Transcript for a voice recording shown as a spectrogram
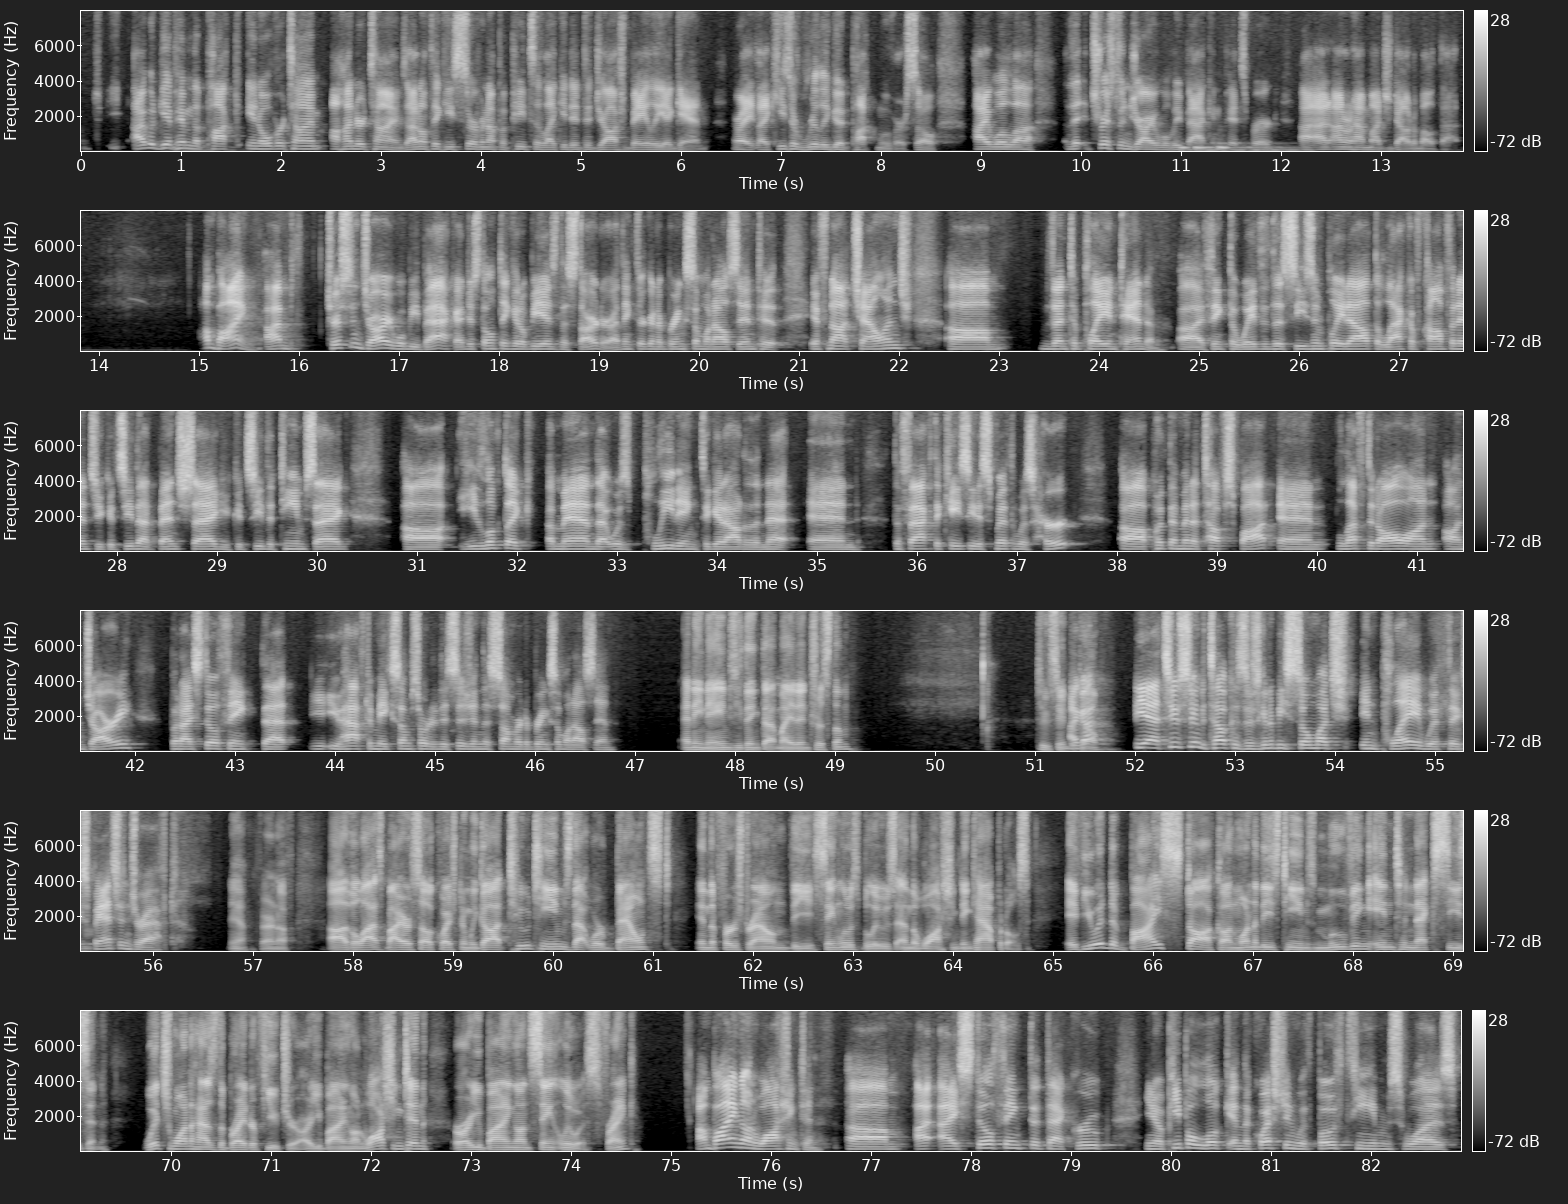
I would give him the puck in overtime a hundred times. I don't think he's serving up a pizza like he did to Josh Bailey again. Right. Like he's a really good puck mover. So I will, uh, the, Tristan Jarry will be back in Pittsburgh. I, I don't have much doubt about that. I'm buying. I'm Tristan Jarry will be back. I just don't think it'll be as the starter. I think they're going to bring someone else in to, if not challenge, um, then to play in tandem. Uh, I think the way that this season played out, the lack of confidence, you could see that bench sag, you could see the team sag. Uh, he looked like a man that was pleading to get out of the net. And the fact that Casey DeSmith was hurt uh, put them in a tough spot and left it all on on Jarry. But I still think that you, you have to make some sort of decision this summer to bring someone else in. Any names you think that might interest them? Too soon to I tell. Got, yeah, too soon to tell because there's going to be so much in play with the mm-hmm. expansion draft. Yeah, fair enough. Uh, the last buy or sell question we got two teams that were bounced in the first round the St. Louis Blues and the Washington Capitals. If you had to buy stock on one of these teams moving into next season, which one has the brighter future? Are you buying on Washington or are you buying on St. Louis? Frank? I'm buying on Washington. Um, I, I still think that that group, you know, people look and the question with both teams was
